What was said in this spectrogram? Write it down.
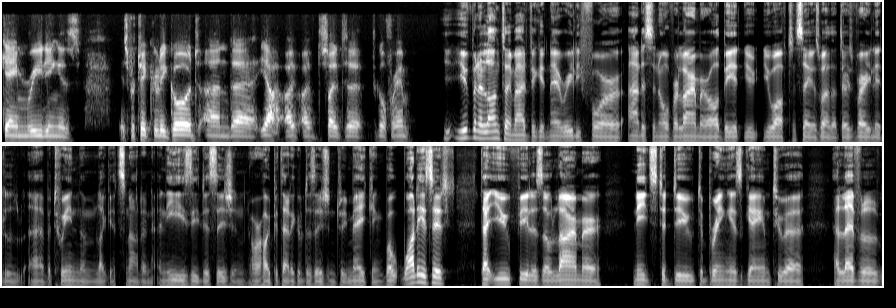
game reading is is particularly good, and uh, yeah, I, have decided to, to go for him. You've been a long time advocate now, really, for Addison over Larmour, albeit you, you often say as well that there's very little uh, between them. Like it's not an, an easy decision or hypothetical decision to be making. But what is it that you feel as though Larmour needs to do to bring his game to a, a level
